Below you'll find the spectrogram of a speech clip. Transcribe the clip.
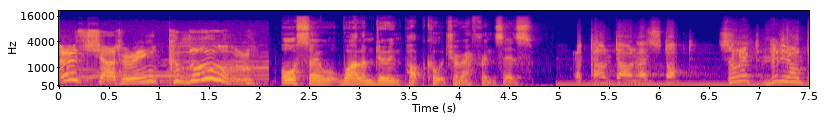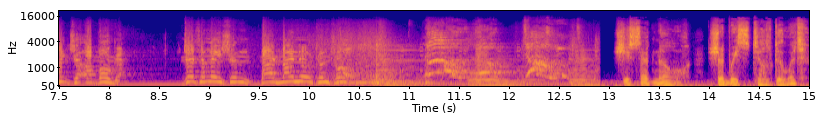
earth-shattering kaboom. Also, while I'm doing pop culture references. The countdown has stopped. Select video picture of Voga. Detonation by manual control. No, don't! She said no. Should we still do it?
